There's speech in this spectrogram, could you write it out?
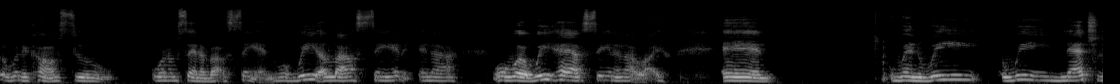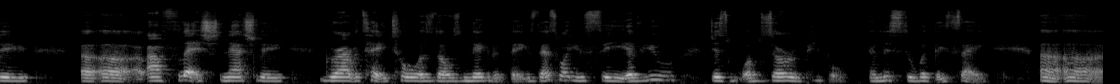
when it comes to what I'm saying about sin. When we allow sin in our, well, well we have sin in our life, and when we we naturally, uh, uh, our flesh naturally gravitate towards those negative things. That's why you see, if you just observe people and listen to what they say, uh, uh,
